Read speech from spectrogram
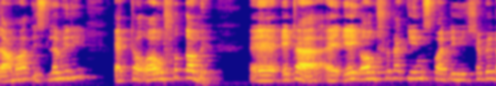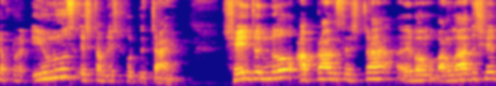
জামাত ইসলামেরই একটা অংশ। তবে এটা এই অংশটা কিংস পার্টি হিসেবে ডক্টর ইউনুস এস্টাবলিশ করতে চায়। সেই জন্য আপ্রাণ চেষ্টা এবং বাংলাদেশের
